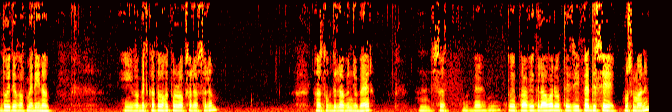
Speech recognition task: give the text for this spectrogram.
дойде в Медина. И в битката от пророк Салам аз Абдулла бин Джубер той прави глава на тези 50 мусулмани,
